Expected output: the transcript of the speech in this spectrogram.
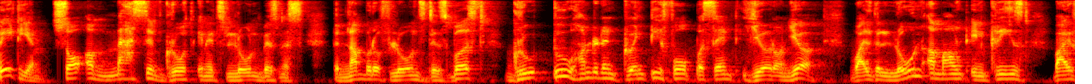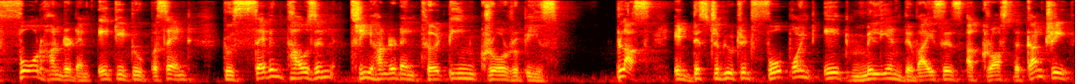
Paytm saw a massive growth in its loan business. The number of loans disbursed grew 224% year on year, while the loan amount increased by 482% to 7,313 crore rupees. Plus, it distributed 4.8 million devices across the country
